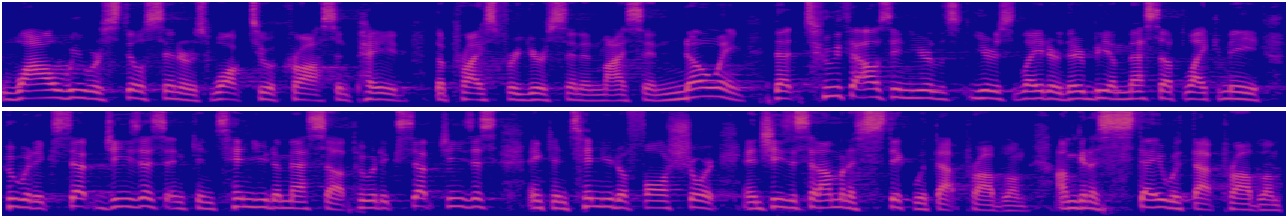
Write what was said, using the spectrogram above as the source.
while we were still sinners walked to a cross and paid the price for your sin and my sin, knowing that 2,000 years, years later there'd be a mess up like me who would accept Jesus and continue to mess up, who would accept Jesus and continue to fall short. And Jesus said, I'm gonna stick with that problem. I'm gonna stay with that problem.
